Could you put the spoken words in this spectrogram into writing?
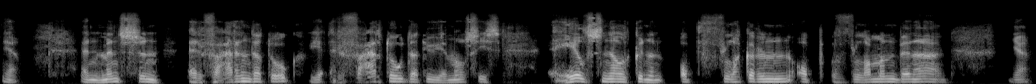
Ja. En mensen ervaren dat ook. Je ervaart ook dat je emoties heel snel kunnen opflakkeren, opvlammen bijna. Ja.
